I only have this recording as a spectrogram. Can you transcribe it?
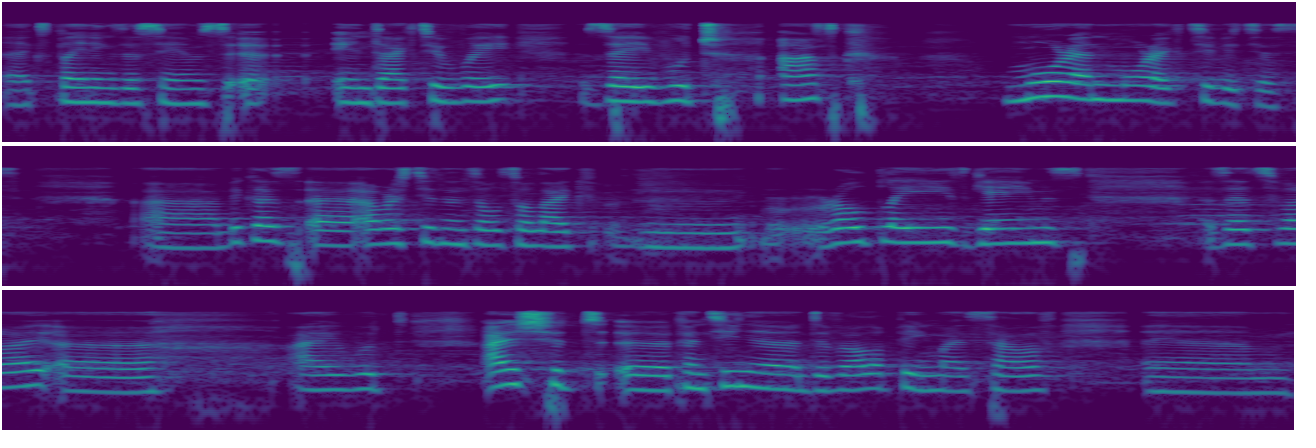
explaining the themes uh, in active way, they would ask more and more activities. Uh, because uh, our students also like um, role plays, games. That's why uh, I would, I should uh, continue developing myself um,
